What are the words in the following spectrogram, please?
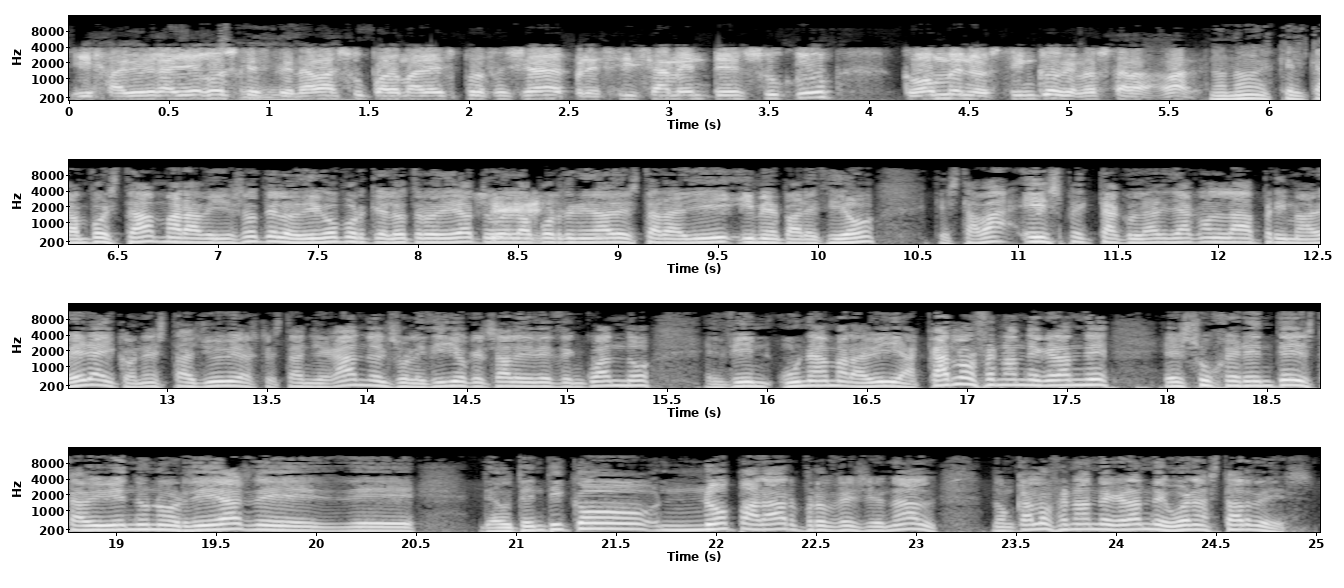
y Javier Gallegos que estrenaba su palmarés profesional precisamente en su club con menos cinco que no estaba mal. No, no, es que el campo está maravilloso, te lo digo porque el otro día tuve la oportunidad de estar allí y me pareció que estaba espectacular ya con la primavera y con estas lluvias que están llegando, el solecillo que sale de vez en cuando, en fin, una maravilla. Carlos Fernández Grande es su gerente, está viviendo unos días de de auténtico no parar profesional. Don Carlos Fernández Grande, buenas tardes.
